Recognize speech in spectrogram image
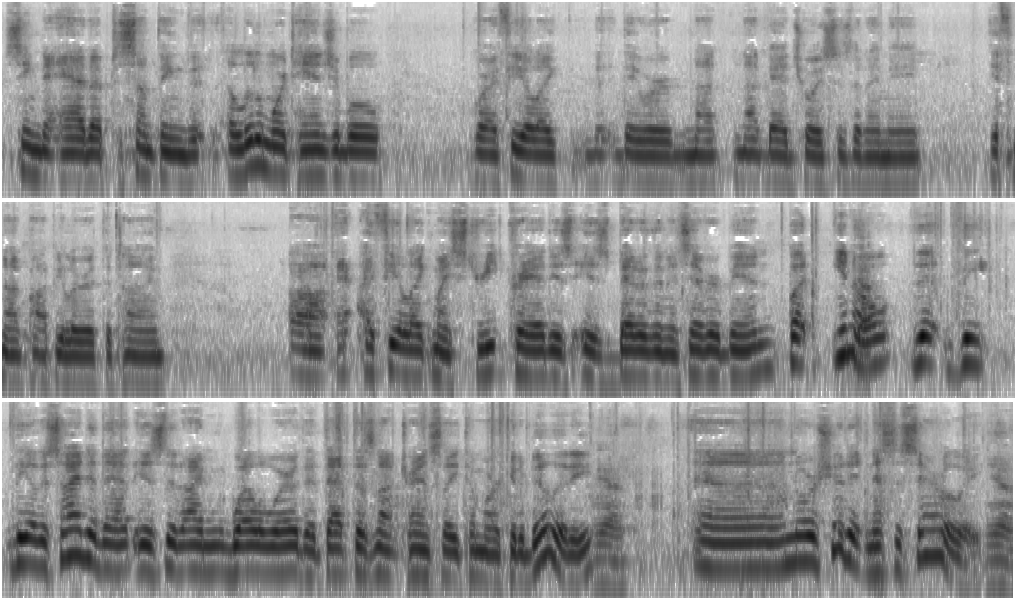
seem to add up to something that a little more tangible, where I feel like they were not not bad choices that I made, if not popular at the time. Uh, I feel like my street cred is, is better than it's ever been, but you know the the the other side of that is that I'm well aware that that does not translate to marketability, Yeah. uh, nor should it necessarily Yeah.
